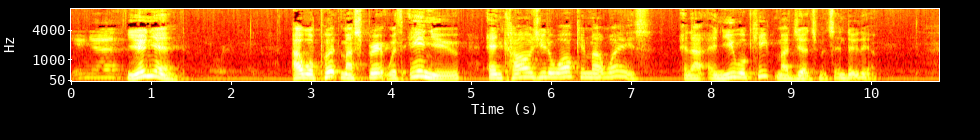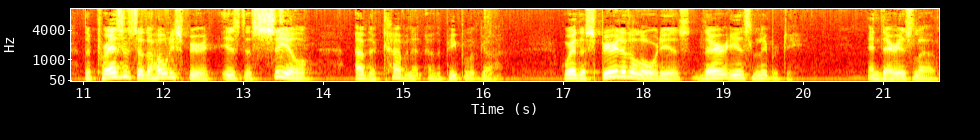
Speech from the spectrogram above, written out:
Union. Union. I will put my spirit within you and cause you to walk in my ways, and, I, and you will keep my judgments and do them. The presence of the Holy Spirit is the seal of the covenant of the people of God. Where the Spirit of the Lord is, there is liberty and there is love.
